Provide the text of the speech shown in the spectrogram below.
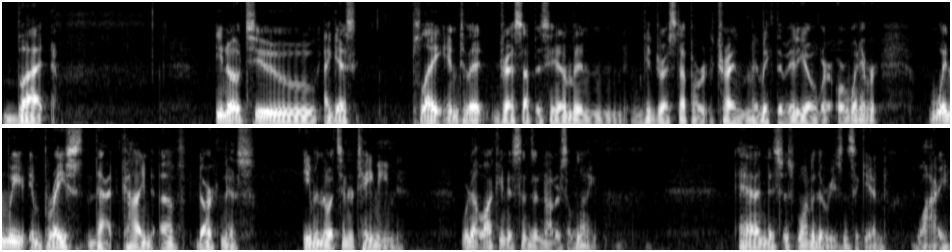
but you know, to, I guess, play into it, dress up as him and get dressed up or try and mimic the video or, or whatever. When we embrace that kind of darkness, even though it's entertaining, we're not walking as sons and daughters of light. And this is one of the reasons, again, why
